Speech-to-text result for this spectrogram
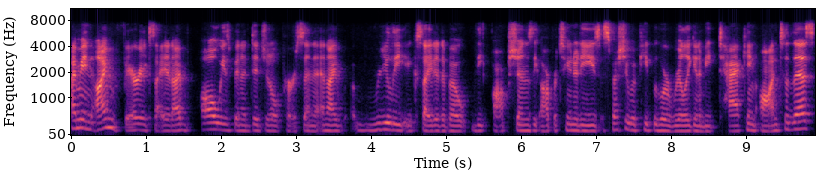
I mean, I'm very excited. I've always been a digital person and I'm really excited about the options, the opportunities, especially with people who are really going to be tacking onto this.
